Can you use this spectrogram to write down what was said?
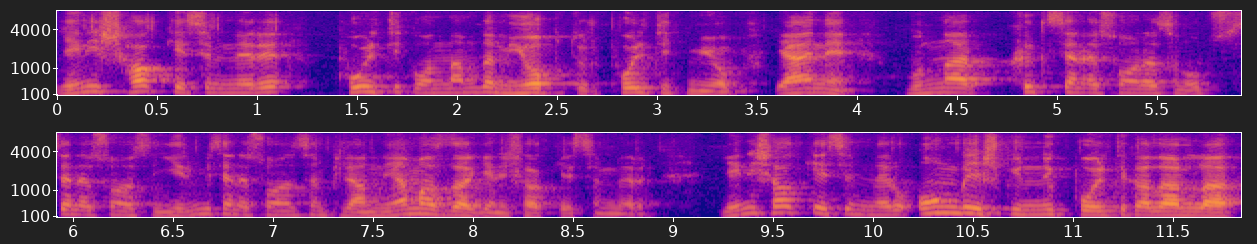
geniş halk kesimleri politik anlamda miyoptur. Politik miyop. Yani bunlar 40 sene sonrasını, 30 sene sonrasını, 20 sene sonrasını planlayamazlar geniş halk kesimleri. Geniş halk kesimleri 15 günlük politikalarla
